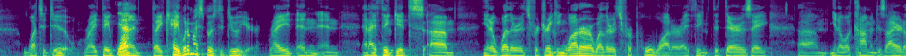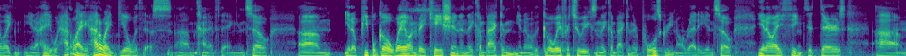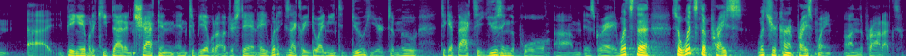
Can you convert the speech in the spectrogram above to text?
what to do, right? They yeah. want like, hey, what am I supposed to do here, right? And and and I think it's um, you know whether it's for drinking water or whether it's for pool water, I think that there is a um, you know a common desire to like you know hey how do I how do I deal with this um, kind of thing, and so. Um, you know, people go away on vacation and they come back and you know go away for two weeks and they come back and their pool's green already. And so, you know, I think that there's um, uh, being able to keep that in check and, and to be able to understand, hey, what exactly do I need to do here to move to get back to using the pool um, is great. What's the so what's the price? What's your current price point on the product?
